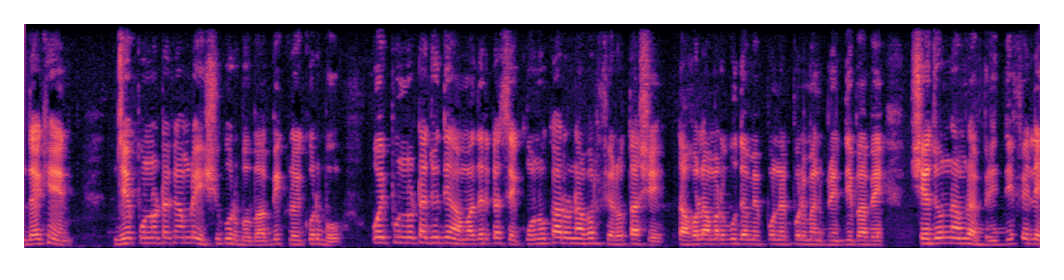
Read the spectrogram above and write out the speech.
দেখেন যে পণ্যটাকে আমরা ইস্যু করব বা বিক্রয় করব, ওই পণ্যটা যদি আমাদের কাছে কোনো কারণে আবার ফেরত আসে, তাহলে আমার গুদামে পণ্যের পরিমাণ বৃদ্ধি পাবে। সেজন্য আমরা বৃদ্ধি ফেলে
